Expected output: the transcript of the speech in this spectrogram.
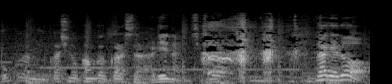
僕らの昔の感覚からしたらありえないんですよね。だけど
